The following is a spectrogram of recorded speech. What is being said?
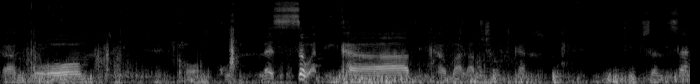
ครับผมขอบคุณและสวัสดีครับ ที่เข้ามารับชมกัน คลิปสั้น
